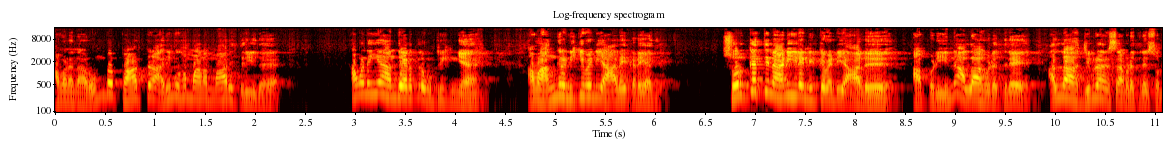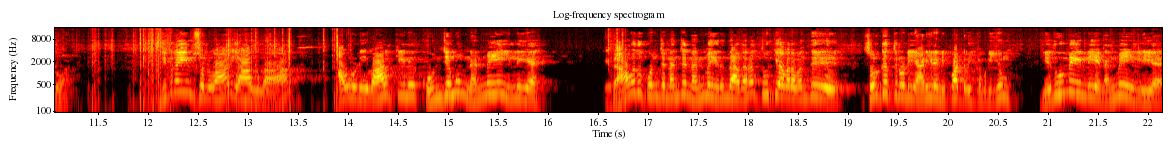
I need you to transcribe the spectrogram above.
அவனை நான் ரொம்ப பார்த்து அறிமுகமான மாதிரி தெரியுது அவனை ஏன் அந்த இடத்துல விட்டுருக்கீங்க? அவன் அங்கே நிற்க வேண்டிய ஆளே கிடையாது. சொர்க்கத்தின் அணியில நிற்க வேண்டிய ஆளு அப்படின்னு அல்லாஹ்விடத்திலே அல்லாஹ் ஜிப்ரா இஸ்லாம் இடத்திலே சொல்லுவான். ஜிப்ரஹிம் சொல்லுவார் யா அவருடைய வாழ்க்கையிலே கொஞ்சமும் நன்மையே இல்லையே. ஏதாவது கொஞ்சம் நஞ்ச நன்மை இருந்தா தானே தூக்கி அவரை வந்து சொர்க்கத்தினுடைய அணியில நிப்பாட்ட வைக்க முடியும். எதுவுமே இல்லையே நன்மையே இல்லையே.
